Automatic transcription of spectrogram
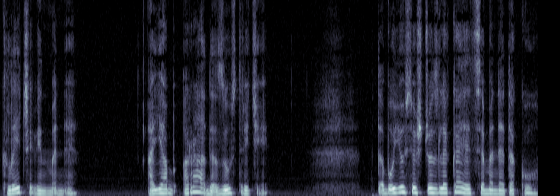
кличе він мене, а я б рада зустрічі. Та боюся, що злякається мене таку,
